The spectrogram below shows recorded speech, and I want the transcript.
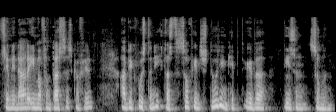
Seminaren immer fantastisch gefühlt. Aber ich wusste nicht, dass es so viele Studien gibt über diesen Summen.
